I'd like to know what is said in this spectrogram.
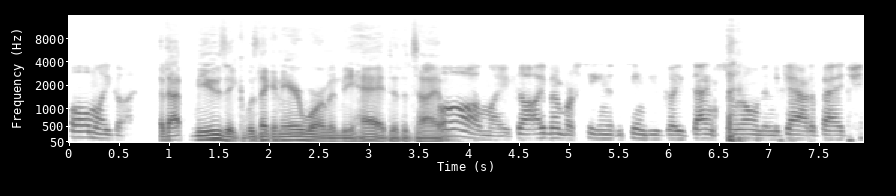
Oh my god. that music was like an earworm in my head at the time. Oh my god. I remember seeing it and seeing these guys dancing around in the Garda badge.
